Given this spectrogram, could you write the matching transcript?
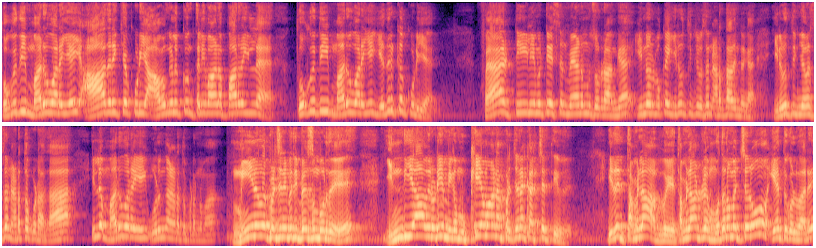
தொகுதி மறுவரையை ஆதரிக்கக்கூடிய அவங்களுக்கும் தெளிவான பார்வை இல்லை. தொகுதி மறுவரையை எதிர்க்கக்கூடிய ஃபேர் டீ லிமிட்டேஷன் வேணும்னு சொல்கிறாங்க இன்னொரு பக்கம் இருபத்தஞ்சி வருஷம் நடத்தாதுன்றாங்க இருபத்தஞ்சி வருஷம் நடத்தக்கூடாதா? இல்லை மறுவரையை ஒழுங்காக நடத்தப்படணுமா? மீனவர் பிரச்சனை பற்றி பேசும்போது இந்தியாவினுடைய மிக முக்கியமான பிரச்சனை கச்சத்தீவு. இதை தமிழா தமிழ்நாட்டுடைய முதலமைச்சரும் ஏற்றுக்கொள்வார்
